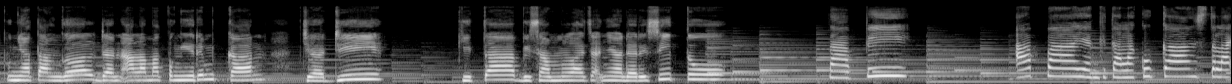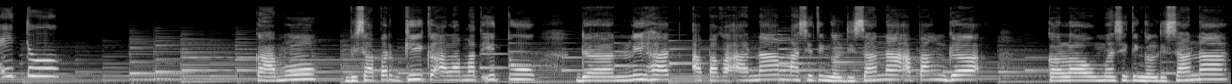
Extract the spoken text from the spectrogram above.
punya tanggal dan alamat pengirim kan, jadi kita bisa melacaknya dari situ. Tapi apa yang kita lakukan setelah itu? Kamu bisa pergi ke alamat itu dan lihat apakah Ana masih tinggal di sana apa enggak. Kalau masih tinggal di sana,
